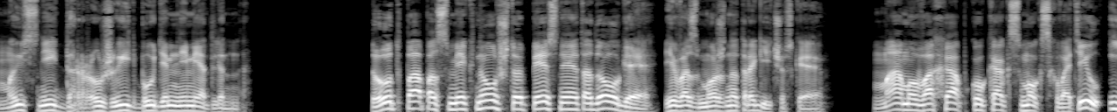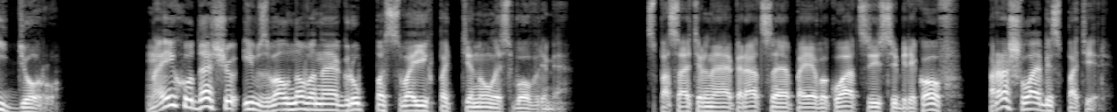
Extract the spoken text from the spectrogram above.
Мы с ней дружить будем немедленно. Тут папа смекнул, что песня эта долгая и, возможно, трагическая. Маму в охапку как смог схватил и дёру. На их удачу и взволнованная группа своих подтянулась вовремя. Спасательная операция по эвакуации сибиряков прошла без потерь.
